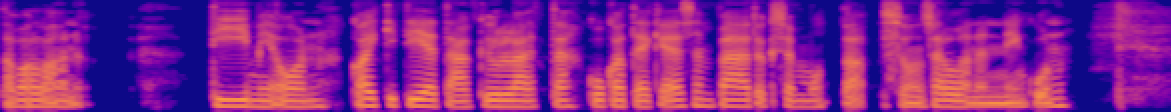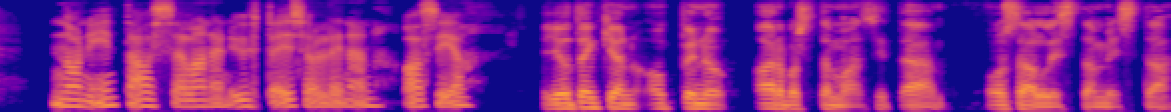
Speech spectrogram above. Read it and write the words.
tavallaan tiimi on, kaikki tietää kyllä, että kuka tekee sen päätöksen, mutta se on sellainen niin kuin, no niin, taas sellainen yhteisöllinen asia. Jotenkin on oppinut arvostamaan sitä osallistamista,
